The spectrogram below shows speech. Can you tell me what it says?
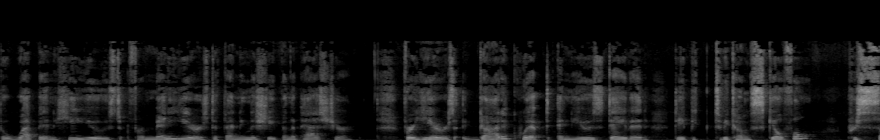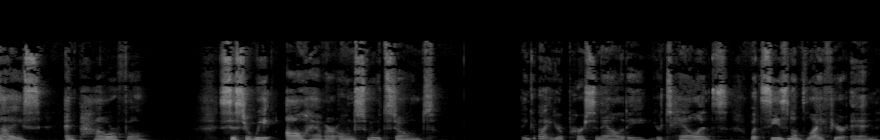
the weapon he used for many years defending the sheep in the pasture. For years, God equipped and used David to become skillful, precise, and powerful. Sister, we all have our own smooth stones. Think about your personality, your talents, what season of life you're in.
